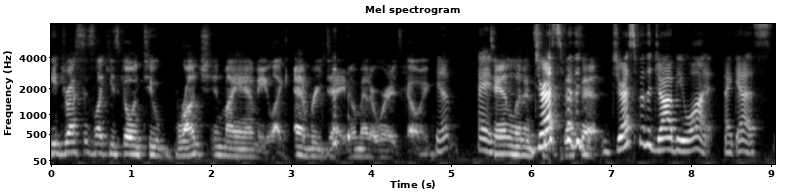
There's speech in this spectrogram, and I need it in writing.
He dresses like he's going to brunch in Miami like every day, no matter where he's going. yep. Hey, Tan linen dress suits, for that's the it. dress for the job you want. I guess.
